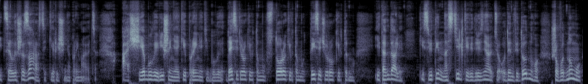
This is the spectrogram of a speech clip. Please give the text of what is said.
І це лише зараз, які рішення приймаються. А ще були рішення, які прийняті були 10 років тому, 100 років тому, 1000 років тому і так далі. І світи настільки відрізняються один від одного, що в одному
